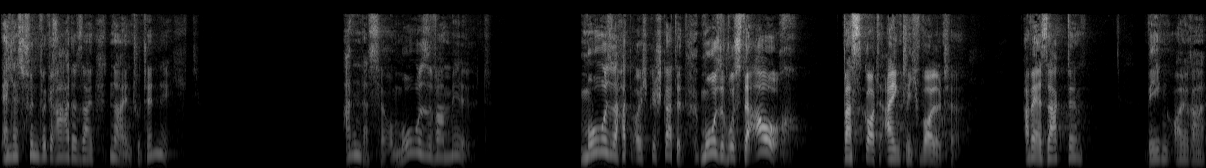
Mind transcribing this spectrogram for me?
Er lässt fünfe gerade sein. Nein, tut er nicht. Andersherum. Mose war mild. Mose hat euch gestattet. Mose wusste auch, was Gott eigentlich wollte. Aber er sagte, wegen eurer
